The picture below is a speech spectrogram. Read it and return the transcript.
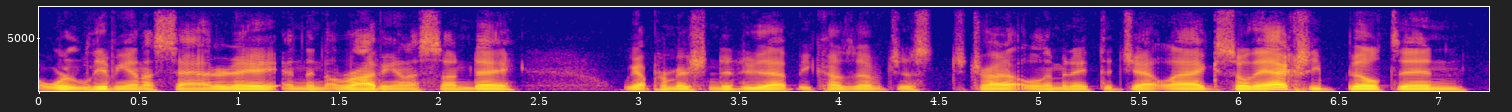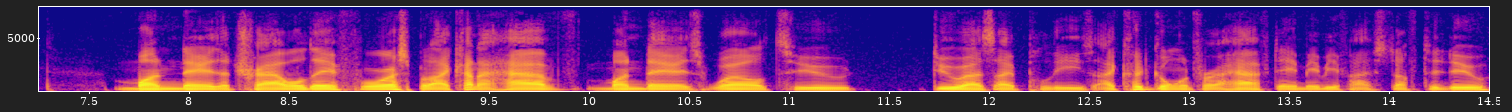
we're leaving on a Saturday and then arriving on a Sunday. We got permission to do that because of just to try to eliminate the jet lag. So they actually built in Monday as a travel day for us, but I kind of have Monday as well to do as I please. I could go in for a half day, maybe if I have stuff to do,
